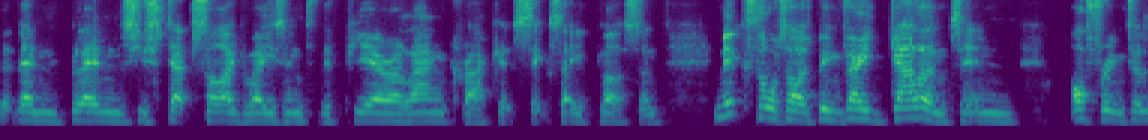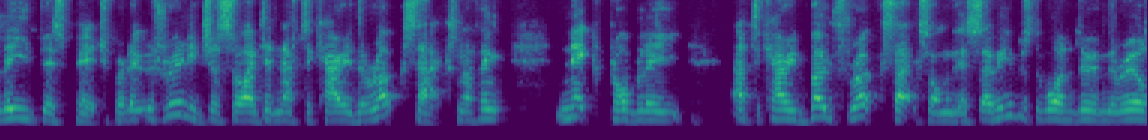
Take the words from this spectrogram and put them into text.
that then blends, you step sideways into the Pierre Allain crack at 6A plus. And Nick thought I was being very gallant in offering to lead this pitch, but it was really just so I didn't have to carry the rucksacks. And I think Nick probably had to carry both rucksacks on this. So he was the one doing the real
